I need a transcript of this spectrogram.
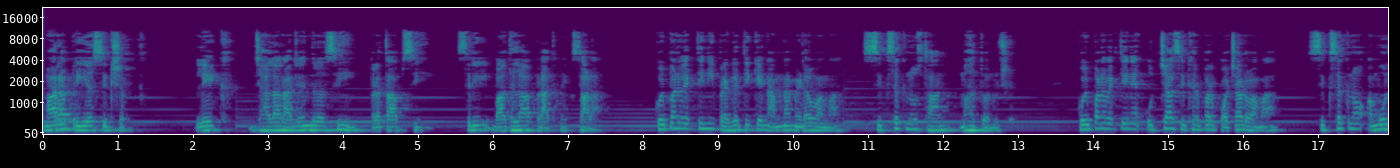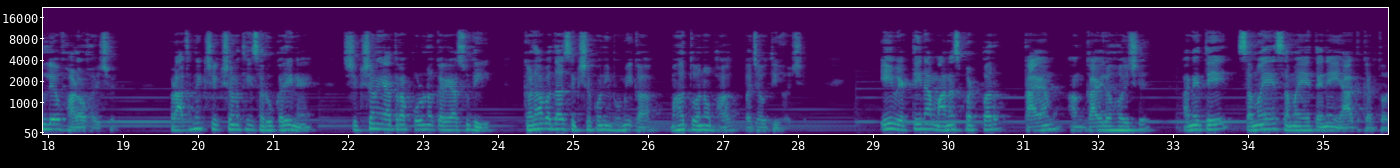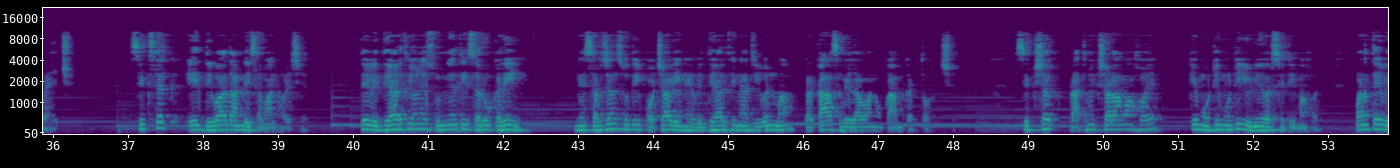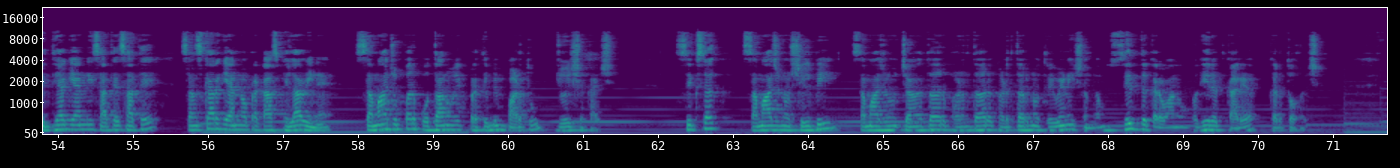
મારા પ્રિય શિક્ષક, લેખ ઝાલા રાજેન્દ્રસિંહ પ્રતાપસિંહ શ્રી બાધલા પ્રાથમિક શાળા. કોઈપણ વ્યક્તિની પ્રગતિ કે નામના મેળવવામાં શિક્ષકનું સ્થાન મહત્વનું છે. કોઈપણ વ્યક્તિને ઊંચા શિખર પર પહોંચાડવામાં શિક્ષકનો અમૂલ્ય ફાળો હોય છે. પ્રાથમિક શિક્ષણથી શરૂ કરીને શિક્ષણ યાત્રા પૂર્ણ કર્યા સુધી ઘણા બધા શિક્ષકોની ભૂમિકા મહત્વનો ભાગ ભજવતી હોય છે. એ વ્યક્તિના માનસપટ પર કાયમ અંકાયેલો હોય છે અને તે સમયે સમયે તેને યાદ કરતો રહે છે. શિક્ષક એ દીવાદાંડી સમાન હોય છે. તે વિદ્યાર્થીઓને શૂન્યથી શરૂ કરી ને સર્જન સુધી પહોંચાડીને વિદ્યાર્થીના જીવનમાં પ્રકાશ રેલાવવાનું કામ કરતો હોય છે. શિક્ષક પ્રાથમિક શાળામાં હોય કે મોટી મોટી યુનિવર્સિટીમાં હોય, પણ તે વિદ્યા જ્ઞાનની સાથે સાથે સંસ્કાર જ્ઞાનનો પ્રકાશ ફેલાવીને સમાજ ઉપર પોતાનું એક પ્રતિબિંબ પાડતું જોઈ શકાય છે. શિક્ષક, સમાજનો શિલ્પી, સમાજનું ચણતર, ભણતર, ઘડતરનો ત્રિવેણી સંગમ સિદ્ધ કરવાનું ભગીરથ કાર્ય કરતો હોય છે.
